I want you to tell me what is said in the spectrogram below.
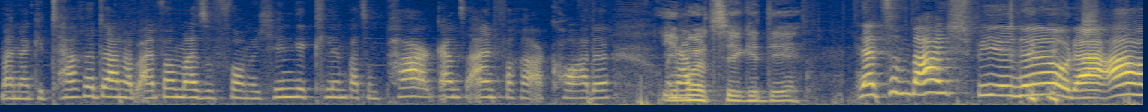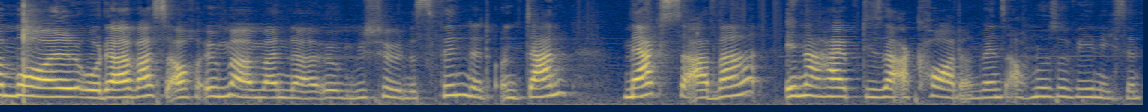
meiner Gitarre da und habe einfach mal so vor mich hingeklimpert, so ein paar ganz einfache Akkorde. E-Moll, CGD. Na zum Beispiel, ne? oder A-Moll oder was auch immer man da irgendwie Schönes findet. Und dann merkst du aber innerhalb dieser Akkorde, und wenn es auch nur so wenig sind,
